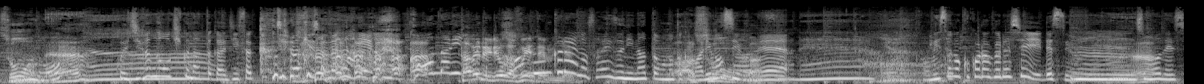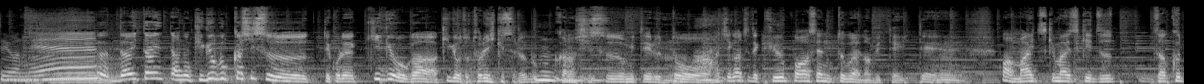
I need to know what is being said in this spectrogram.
そうね。ここれ自分が大きくなったから小さく感じるわけじゃなくてこんなに食べる量が増えてる半分くらいのサイズになったものとかもありますよねお店も心苦しいですよね。そうですよね。大体あの企業物価指数ってこれ企業が企業と取引する物価の指数を見ていると、うん、8月で9%ぐらい伸びていて、うん、まあ、毎月毎月ずざくっ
